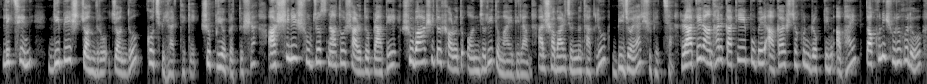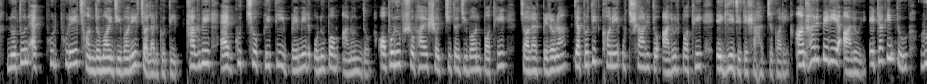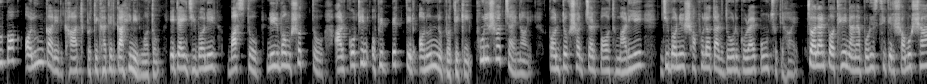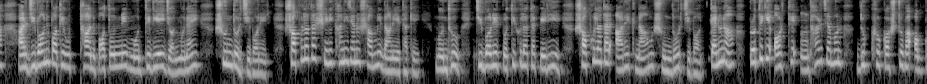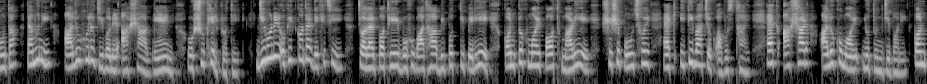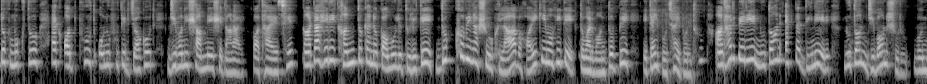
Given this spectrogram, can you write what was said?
লিখছেন দীপেশ চন্দ্র চন্দ, কোচবিহার থেকে। সুপ্রিয় প্রত্যুষা, আশ্বিনের সূর্য স্নাত শারদ প্রাতে সুবাসিত শরৎ অঞ্জলি তোমায় দিলাম। আর সবার জন্য থাকল বিজয়ার শুভেচ্ছা। রাতের আধার কাটিয়ে পূবের আকাশ যখন রক্তিম আভায়, তখনই শুরু হলো নতুন এক ফুরফুরে ছন্দময় জীবনের চলার গতি। থাকবে একগুচ্ছ প্রীতি, প্রেমের অনুপম আনন্দ। অপরূপ শোভায় সজ্জিত জীবন পথে চলার প্রেরণা যা প্রতিক্ষণে উৎসারিত আলোর পথে এগিয়ে যেতে সাহায্য করে। আধার পেরিয়ে আলোয়, এটা কিন্তু রূপক অলঙ্কারের ঘাত প্রতিঘাতের কাহিনীর মতো। এটাই জীবনের বাস্তব, নির্মম সত্য আর কঠিন অভিব্যক্তির অনন্য প্রতীকী। ফুলসজ্জায় নয়, কণ্টকসজ্জার পথ মারিয়ে জীবনের সফলতার দৌড় গোড়ায় পৌঁছতে হয়। চলার পথে নানা পরিস্থিতির সমস্যা আর জীবন পথে উত্থান পতনের মধ্যে দিয়েই জন্ম নেয় সুন্দর জীবনের। সফলতার সিঁড়িখানি যেন সামনে দাঁড়িয়ে থাকে। বন্ধু, জীবনের প্রতিকূলতা পেরিয়ে সফলতার আরেক নাম সুন্দর জীবন। কেননা, প্রতীকী অর্থে আঁধার যেমন দুঃখ, কষ্ট বা অজ্ঞতা, তেমনি আলো হলো জীবনের আশা, জ্ঞান ও সুখের প্রতীক। জীবনের অভিজ্ঞতায় দেখেছি চলার পথে বহু বাধা, বিপত্তি পেরিয়ে কণ্টকময় পথ মাড়িয়ে শেষে পৌঁছয় এক ইতিবাচক অবস্থায়, এক আশার আলোকময় নতুন জীবনে। কণ্টক মুক্ত এক অদ্ভুত অনুভূতির জগৎ জীবনের সামনে এসে দাঁড়ায়। কথা আছে কাঁটা হেরি ক্ষান্ত কেন কমল তুলিতে, দুঃখ বিনা সুখ লাভ হয় কি মহিতে? তোমার মন্তব্যে এটাই বোঝায় বন্ধু। আধার পেরিয়ে নূতন একটা দিনের নূতন জীবন শুরু। বন্ধু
